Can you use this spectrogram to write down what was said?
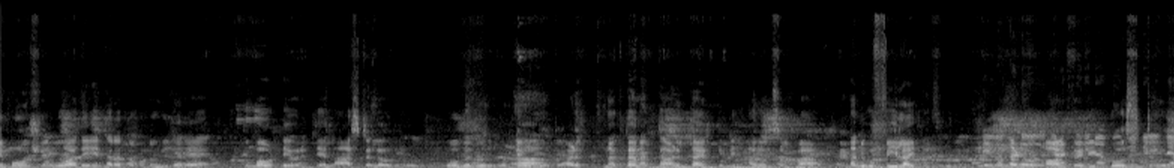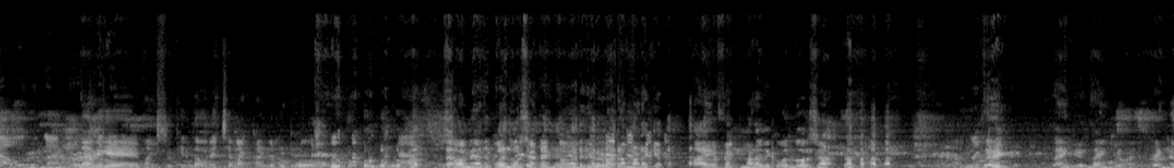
ಎಮೋಷನ್ ಅದೇ ತರ ತಗೊಂಡೋಗಿದ್ದಾರೆ ತುಂಬಾ ಹೊಟ್ಟೆ ಬರುತ್ತೆ ಲಾಸ್ಟ್ ಅಲ್ಲಿ ಅವರು ಹೋಗೋದು ಹೊಟ್ಟೆ ಉರಿಯುತ್ತೆ. ಅಳ್ ನಗ್ತಾ ನಗ್ತಾ ಅಳ್ತಾ ಇರ್ತೀವಿ. ಅದೊಂದು ಸ್ವಲ್ಪ ನನಗೂ ಫೀಲ್ ಆಯ್ತು ದೆವ್ವಗಳು ಆಲ್ ಜಾಸ್ತಿ ಕ್ರೆಡಿಟ್ ದಿನ ಅವ್ರು ನನಗೆ ಮನುಷ್ಯಕ್ಕಿಂತ ಅವರೇ ಚೆನ್ನಾಗಿ ಕಂಡುಬಿಟ್ರು. ಸ್ವಾಮಿ ಅದಕ್ಕೆ ಒಂದು ವರ್ಷ ಟೈಮ್ ತಗೊಂಡಿದ್ದೀವಿ ರೋಟ ಮಾಡಕ್ಕೆ. ಆ ಎಫೆಕ್ಟ್ ಮಾಡೋದಕ್ಕೆ ಒಂದು ವರ್ಷ. Thank you thank you thank you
